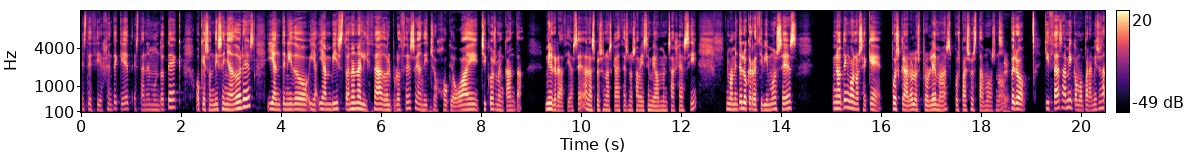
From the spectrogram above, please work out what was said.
Es decir, gente que está en el mundo tech o que son diseñadores y han tenido y, y han visto, han analizado el proceso y han dicho, jo, qué guay, chicos, me encanta. Mil gracias ¿eh? a las personas que a veces nos habéis enviado un mensaje así. Normalmente lo que recibimos es, no tengo no sé qué. Pues claro, los problemas, pues para eso estamos, ¿no? Sí. Pero quizás a mí, como para mí, eso es-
